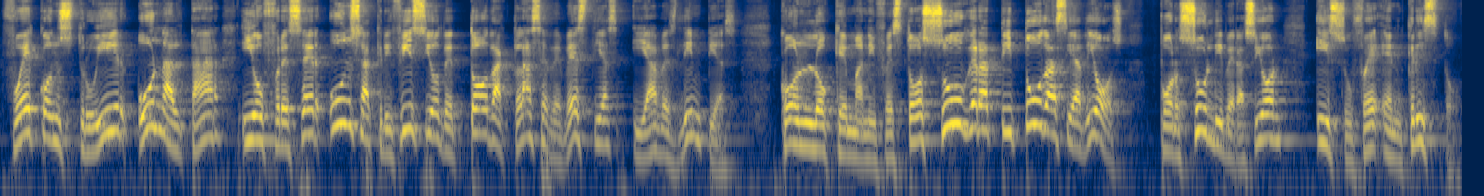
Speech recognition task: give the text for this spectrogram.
fue construir un altar y ofrecer un sacrificio de toda clase de bestias y aves limpias, con lo que manifestó su gratitud hacia Dios por su liberación y su fe en Cristo,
